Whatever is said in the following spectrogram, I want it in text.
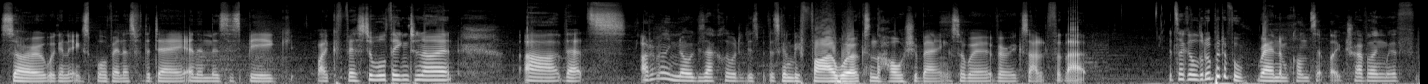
So we're going to explore Venice for the day, and then there's this big like festival thing tonight. Uh, that's I don't really know exactly what it is, but there's going to be fireworks and the whole shebang. So we're very excited for that. It's like a little bit of a random concept, like traveling with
